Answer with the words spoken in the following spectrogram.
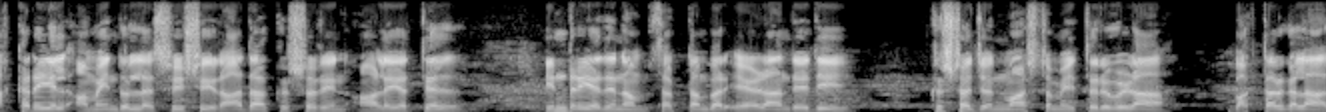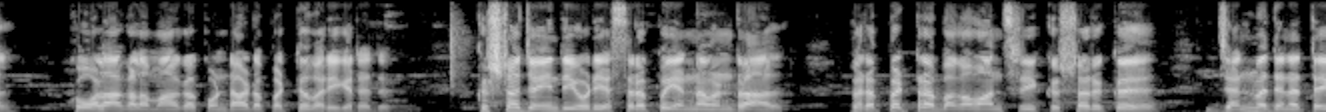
அக்கறையில் அமைந்துள்ள ஸ்ரீ ஸ்ரீ ராதாகிருஷ்ணரின் ஆலயத்தில் இன்றைய தினம் செப்டம்பர் ஏழாம் தேதி கிருஷ்ண ஜென்மாஷ்டமி திருவிழா பக்தர்களால் கோலாகலமாக கொண்டாடப்பட்டு வருகிறது. கிருஷ்ண ஜெயந்தியுடைய சிறப்பு என்னவென்றால் பிறப்பெற்ற பகவான் ஸ்ரீ கிருஷ்ணருக்கு ஜன்ம தினத்தை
